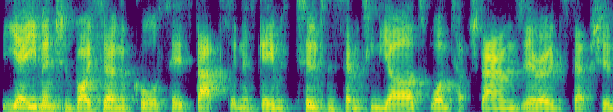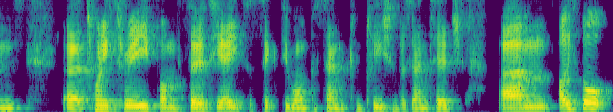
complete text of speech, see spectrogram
Yeah, you mentioned Bryce Young, of course. His stats in this game is 217 yards, one touchdown, zero interceptions, uh, 23 from 38, to 61% completion percentage. Um, I thought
